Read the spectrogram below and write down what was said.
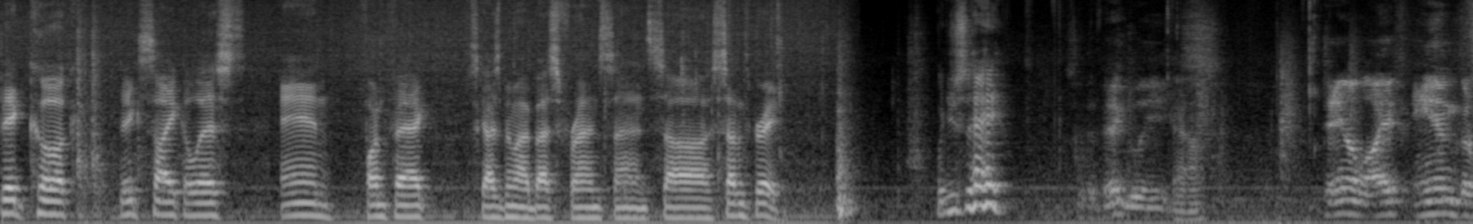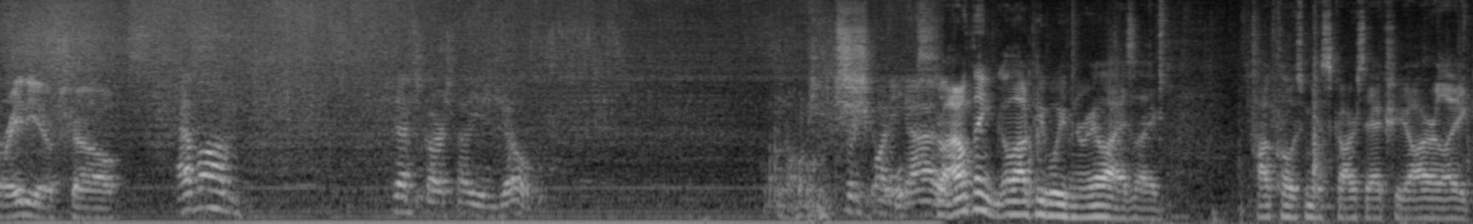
Big cook, big cyclist, and fun fact, this guy's been my best friend since uh, seventh grade. What'd you say? So the big leagues. Yeah. Dana Life and the radio show. Have um Jeff Scars tell you a joke. Pretty funny guy. So I don't think a lot of people even realize like how close me and Scars actually are. Like,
